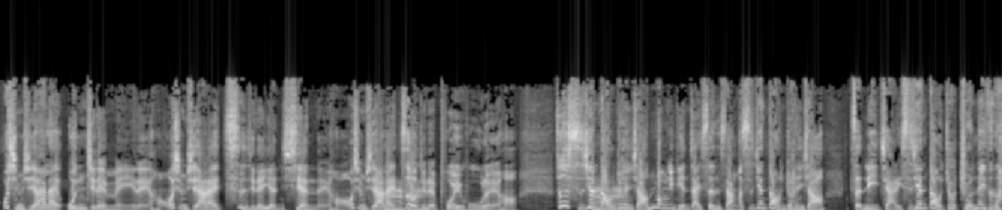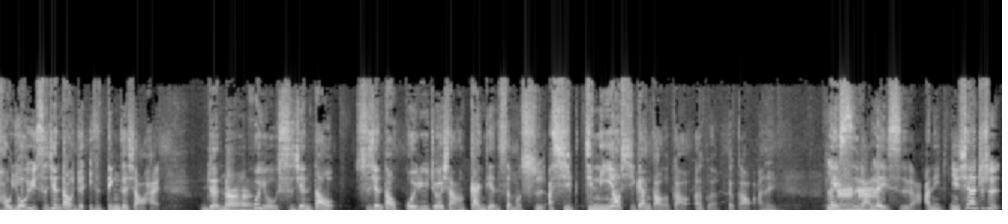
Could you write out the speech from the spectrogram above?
我是不是要来纹几个眉嘞？哈，我是不是要来刺几个眼线嘞？哈，我是不是要来做几个皮肤嘞？哈。就是时间到，你就很想要弄一点在身上啊；时间到，你就很想要整理家里；时间到，就觉得那阵子好忧郁；时间到，你就一直盯着小孩。人呢，会有时间到，时间到规律就会想要干点什么事啊。吸紧你要吸干搞的搞那个的搞啊，那类似啦，类似啦啊。你你现在就是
